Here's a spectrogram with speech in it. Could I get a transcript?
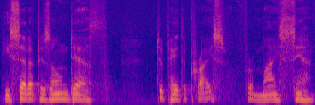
He set up his own death to pay the price for my sin.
